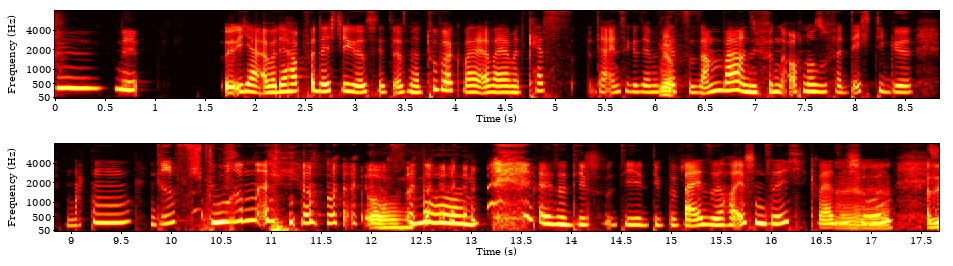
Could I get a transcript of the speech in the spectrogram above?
nee. Äh, Ja, aber der Hauptverdächtige ist jetzt erstmal Tuvok, weil er war ja mit Cass der Einzige, der mit Ja. Cass zusammen war. Und sie finden auch noch so verdächtige Nackengriffspuren an ihrem oh Hals. Mann. Also die, die, die Beweise häufen sich quasi schon. Also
